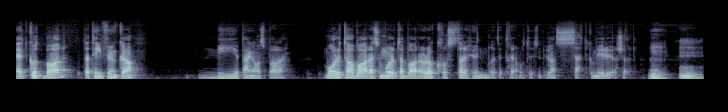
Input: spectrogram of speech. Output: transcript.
et godt bad der ting funker, mye penger å spare. Må du ta badet, så må du ta badet, og da koster det 100 000-300 000 uansett hvor mye du gjør sjøl. Mm.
